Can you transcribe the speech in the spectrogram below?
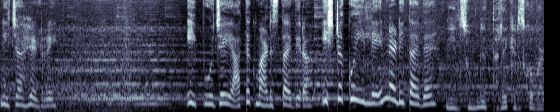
ನಿಜ ಹೇಳ್ರಿ. ಈ ಪೂಜೆ ಯಾತಕ್ ಮಾಡಿಸ್ತಾ ಇದ್ದೀರಾ? ಇಷ್ಟಕ್ಕೂ ಇಲ್ಲೇನ್ ನಡೀತಾ ಇದೆ? ನೀನ್ ಸುಮ್ಮನೆ ತಲೆ ಕೆಡಿಸ್ಕೋಬೇಡ.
